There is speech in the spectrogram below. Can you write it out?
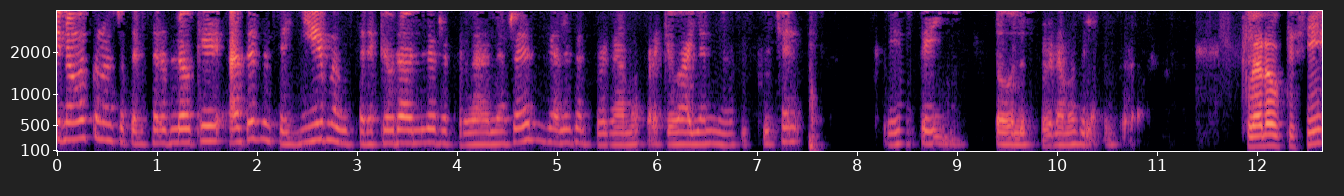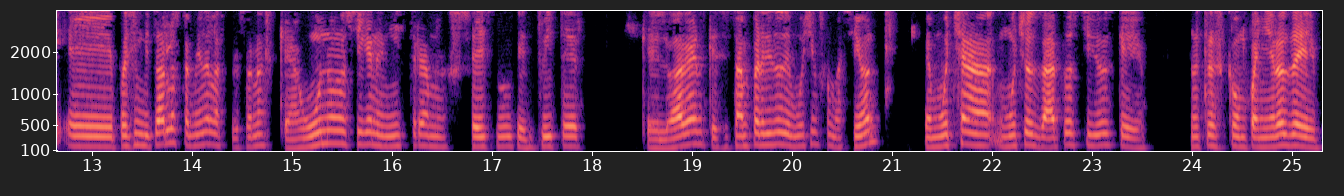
Continuamos con nuestro tercer bloque. Antes de seguir, me gustaría que ahora les recordara las redes sociales del programa para que vayan y nos escuchen este y todos los programas de la temporada. Claro que sí. Eh, pues invitarlos también a las personas que aún no nos siguen en Instagram, Facebook, en Twitter, que lo hagan, que se están perdiendo de mucha información, de mucha, muchos datos chidos que nuestros compañeros de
